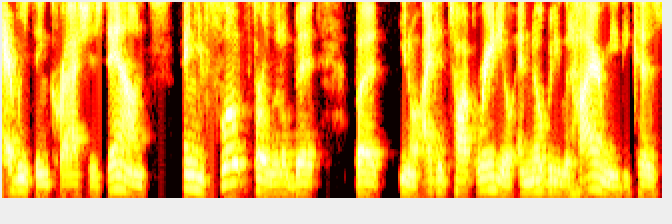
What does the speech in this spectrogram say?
everything crashes down and you float for a little bit. But, you know, I did talk radio and nobody would hire me because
